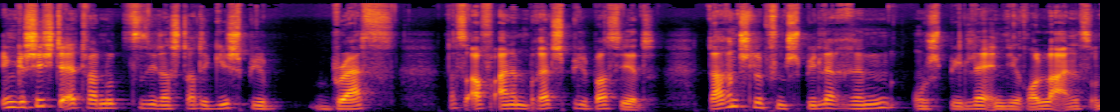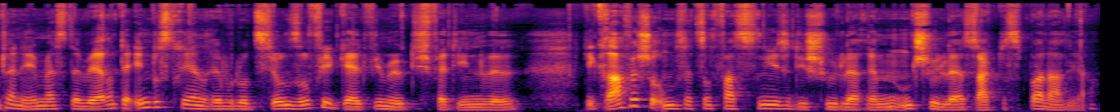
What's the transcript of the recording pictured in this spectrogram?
In Geschichte etwa nutzten sie das Strategiespiel Brass, das auf einem Brettspiel basiert. Darin schlüpfen Spielerinnen und Spieler in die Rolle eines Unternehmers, der während der industriellen Revolution so viel Geld wie möglich verdienen will. Die grafische Umsetzung faszinierte die Schülerinnen und Schüler, sagte Spadalia.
